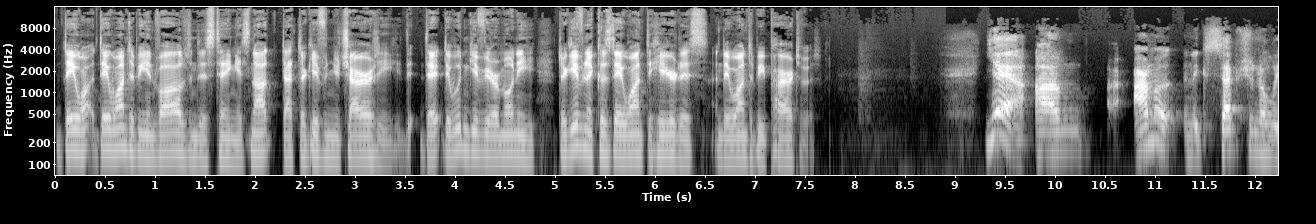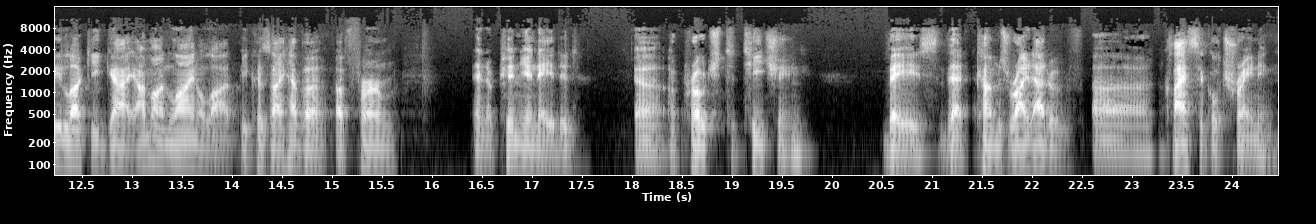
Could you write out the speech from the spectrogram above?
they want they want to be involved in this thing. It's not that they're giving you charity. They they wouldn't give you their money. They're giving it because they want to hear this and they want to be part of it. Yeah, um, I'm a, an exceptionally lucky guy. I'm online a lot because I have a, a firm and opinionated uh, approach to teaching bass that comes right out of uh, classical training.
